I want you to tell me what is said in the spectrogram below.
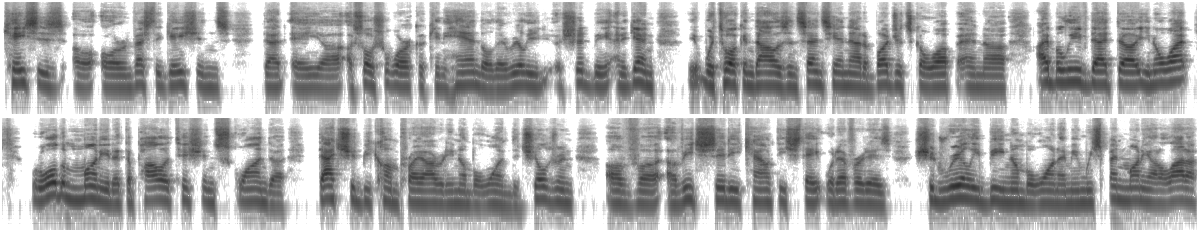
cases or, or investigations that a, uh, a social worker can handle there really should be and again we're talking dollars and cents here now the budgets go up and uh, i believe that uh, you know what with all the money that the politicians squander that should become priority number one the children of uh, of each city county state whatever it is should really be number one. I mean, we spend money on a lot of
